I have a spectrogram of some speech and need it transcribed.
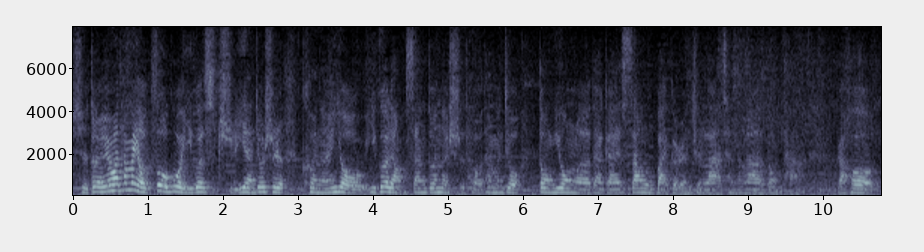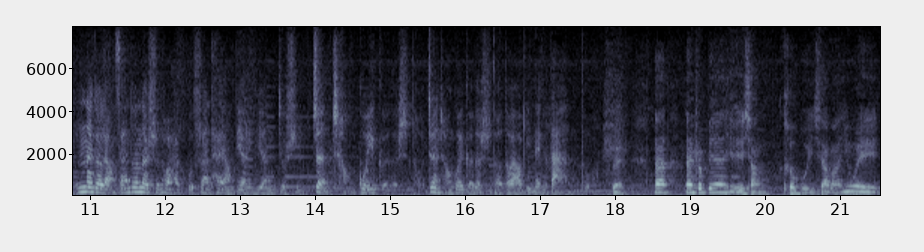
是的。对，因为他们有做过一个实验，就是可能有一个两三吨的石头，他们就动用了大概三五百个人去拉，才能拉得动它。然后那个两三吨的石头还不算太阳殿里边就是正常规格的石头，正常规格的石头都要比那个大很多。对，那但这边也想科普一下吧，因为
